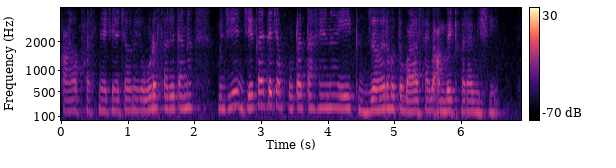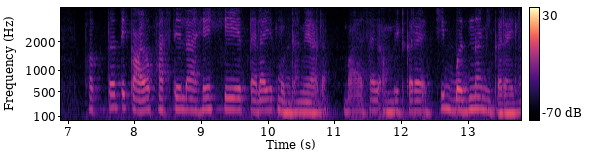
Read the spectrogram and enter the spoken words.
काळं फासण्याच्या याच्यावर एवढं सारे त्यानं म्हणजे जे काय त्याच्या पोटात आहे ना एक जहर होतं बाळासाहेब आंबेडकराविषयी. फक्त ते काळं फासलेलं आहे हे एक त्याला एक मुद्दा मिळाला. बाळासाहेब आंबेडकरांची बदनामी करायला.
